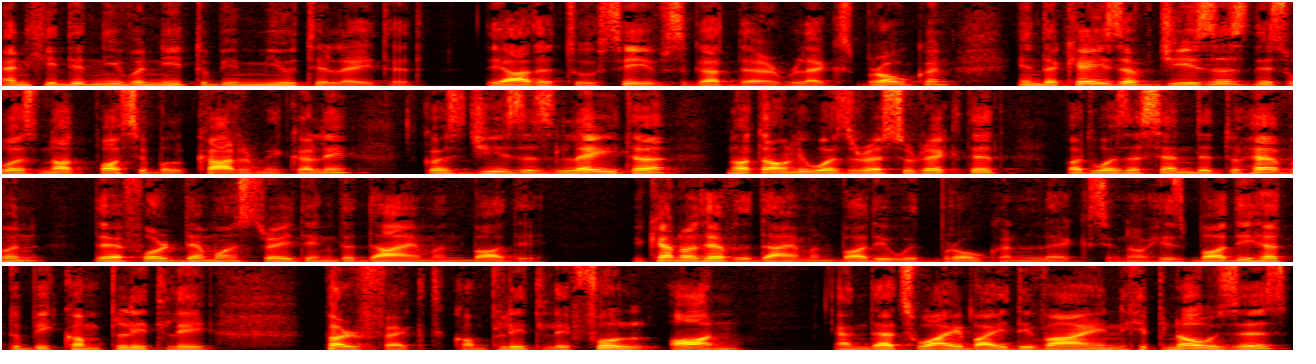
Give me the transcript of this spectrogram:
and he didn't even need to be mutilated. The other two thieves got their legs broken. In the case of Jesus, this was not possible karmically, because Jesus later not only was resurrected, but was ascended to heaven, therefore demonstrating the diamond body. You cannot have the diamond body with broken legs. You know, his body had to be completely perfect, completely full on, and that's why by divine hypnosis,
